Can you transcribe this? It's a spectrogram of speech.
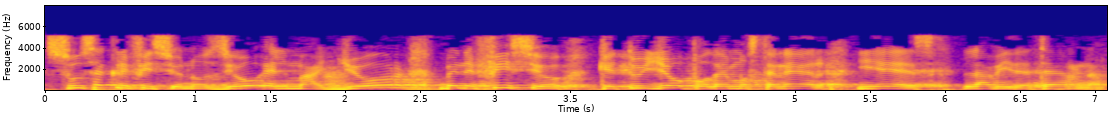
Su sacrificio nos dio el mayor beneficio que tú y yo podemos tener y es la vida eterna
